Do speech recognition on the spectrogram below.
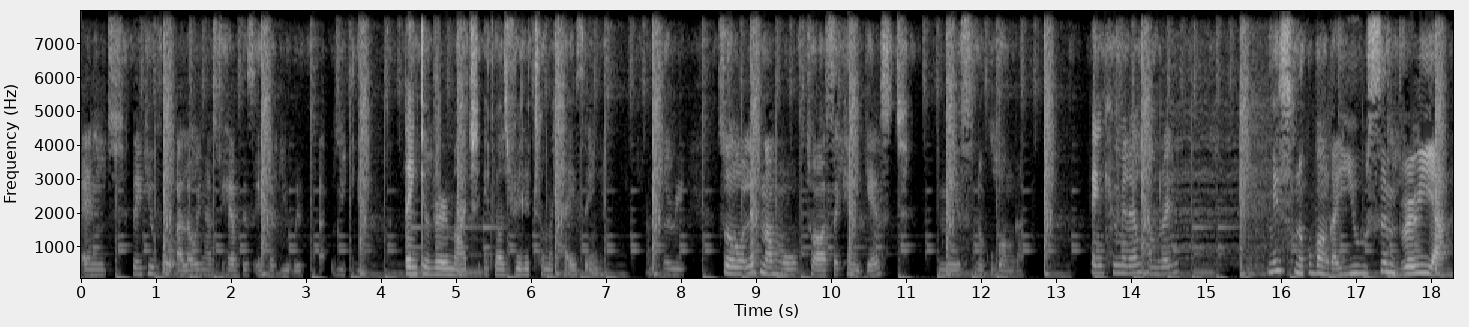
And thank you for allowing us to have this interview with, with you. Thank you very much. It was really traumatizing. I'm sorry. So let's now move to our second guest, Miss Nokubonga. Thank you, madam. I'm ready. Miss Nokubonga, you seem very young,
